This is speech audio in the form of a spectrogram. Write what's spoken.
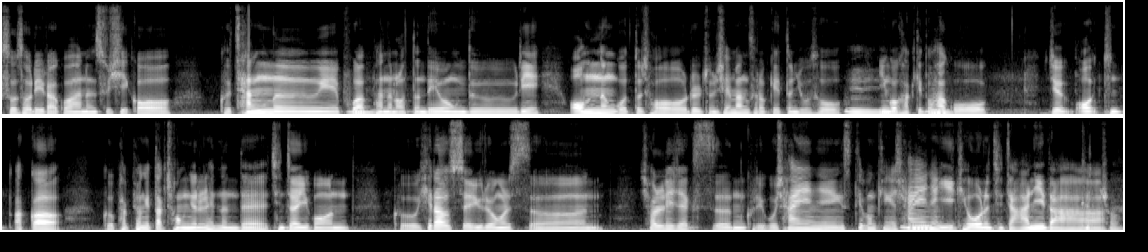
소설이라고 하는 수식어 그 장르에 부합하는 어떤 내용들이 없는 것도 저를 좀 실망스럽게 했던 요소인 음. 것 같기도 음. 하고 이제 어 진, 아까 그 박평이 딱 정리를 했는데 진짜 이건 그 힐하우스의 유령을 쓴 셜리 잭슨 그리고 샤이닝 스티븐 킹의 샤이닝 이 계열은 진짜 아니다. 그렇죠.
